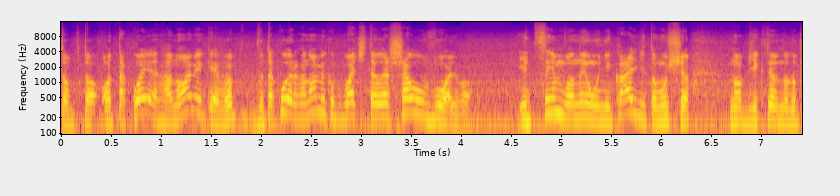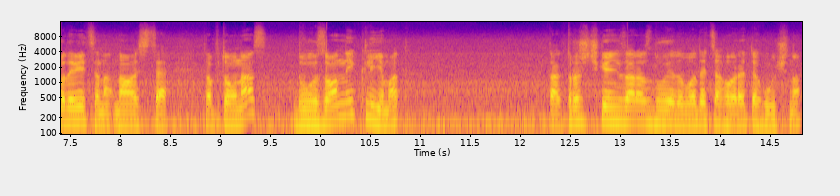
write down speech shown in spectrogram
Тобто, от такої ергономіки, ви, ви таку ергономіку побачите лише у Volvo. І цим вони унікальні, тому що ну, об'єктивно подивіться на, на ось це. Тобто, у нас двохзонний клімат. Так, трошечки він зараз дує, доводиться говорити гучно.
